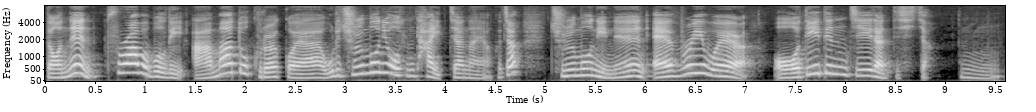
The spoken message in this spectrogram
너는 probably 아마도 그럴 거야. 우리 줄무늬 옷은 다 있잖아요. 그죠? 줄무늬는 everywhere 어디든지 란 뜻이죠. 음,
